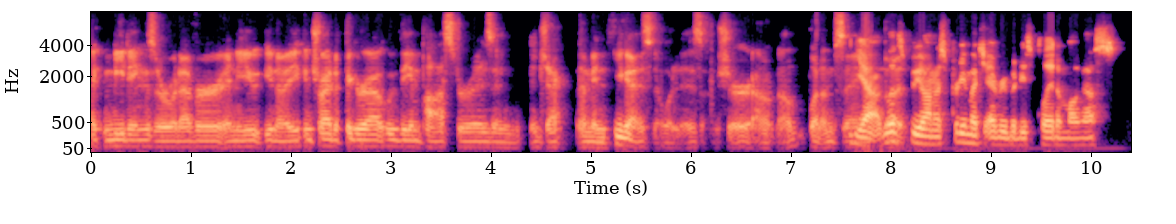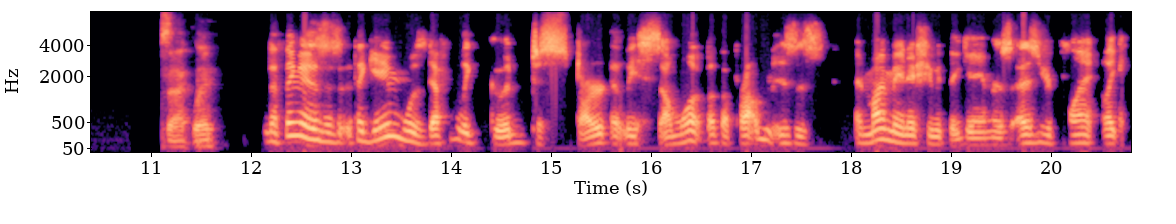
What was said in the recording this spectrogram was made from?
like meetings or whatever, and you you know you can try to figure out who the imposter is and inject. I mean, you guys know what it is. I'm sure. I don't know what I'm saying. Yeah, let's be honest. Pretty much everybody's played Among Us. exactly. The thing is, is the game was definitely good to start, at least somewhat. But the problem is, is and my main issue with the game is as you're playing, like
